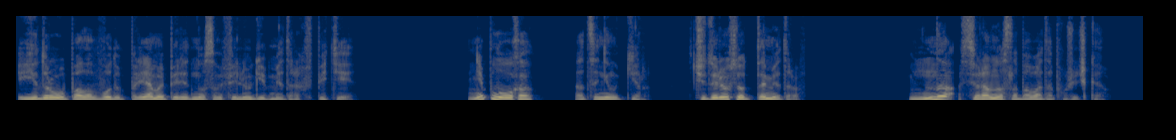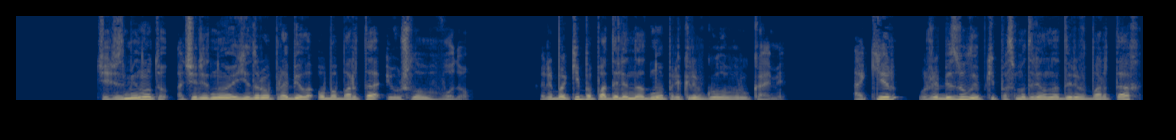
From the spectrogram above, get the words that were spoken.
и ядро упало в воду прямо перед носом Филюги в метрах в пяти. «Неплохо», — оценил Кир. «С четырехсот-то метров». Но все равно слабовата пушечка. Через минуту очередное ядро пробило оба борта и ушло в воду. Рыбаки попадали на дно, прикрыв голову руками. А Кир уже без улыбки посмотрел на дыры в бортах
